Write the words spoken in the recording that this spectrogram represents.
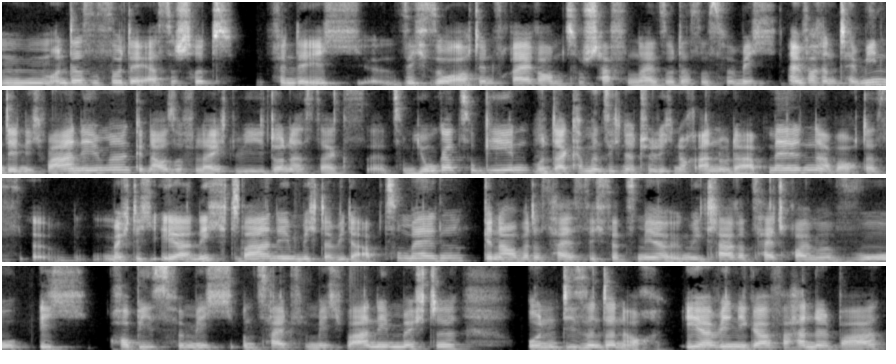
Mm, und das ist so der erste Schritt, finde ich, sich so auch den Freiraum zu schaffen. Also das ist für mich einfach ein Termin, den ich wahrnehme, genauso vielleicht wie donnerstags äh, zum Yoga zu gehen. Und da kann man sich natürlich noch an oder abmelden, aber auch das äh, möchte ich eher nicht wahrnehmen, mich da wieder abzumelden. Genau, aber das heißt, ich setze mir irgendwie klare Zeiträume, wo ich Hobbys für mich und Zeit für mich wahrnehmen möchte. Und die sind dann auch eher weniger verhandelbar.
